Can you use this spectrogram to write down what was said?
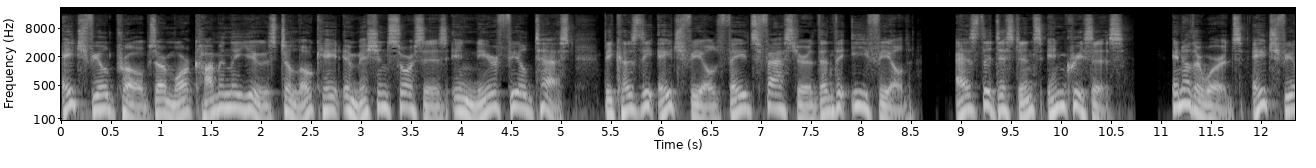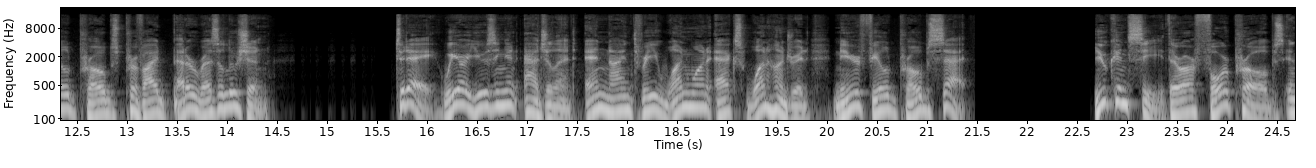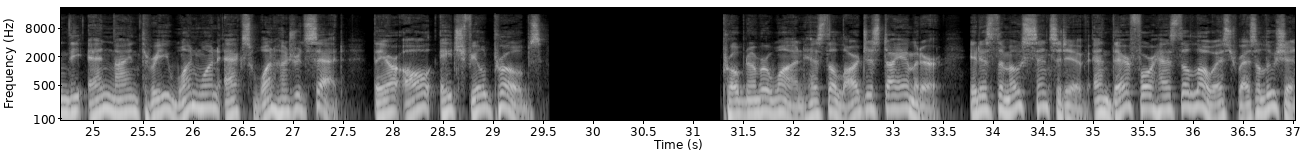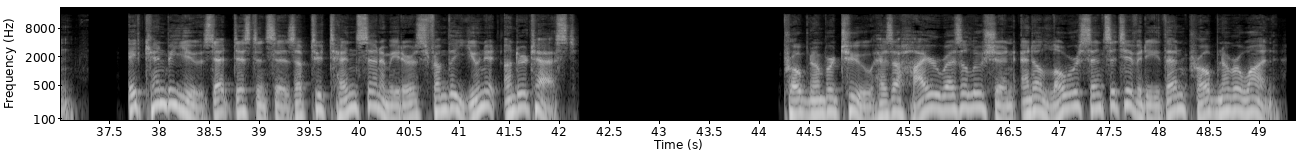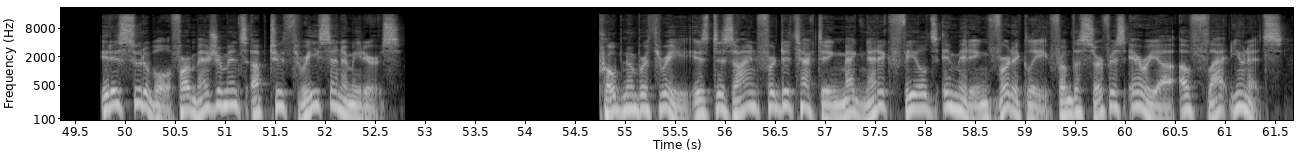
H-field probes are more commonly used to locate emission sources in near-field tests because the H-field fades faster than the E-field as the distance increases. In other words, H-field probes provide better resolution. Today, we are using an Agilent N9311X100 near-field probe set. You can see there are four probes in the N9311X100 set. They are all H-field probes. Probe number 1 has the largest diameter. It is the most sensitive and therefore has the lowest resolution. It can be used at distances up to 10 centimeters from the unit under test. Probe number 2 has a higher resolution and a lower sensitivity than probe number 1. It is suitable for measurements up to 3 centimeters. Probe number 3 is designed for detecting magnetic fields emitting vertically from the surface area of flat units.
